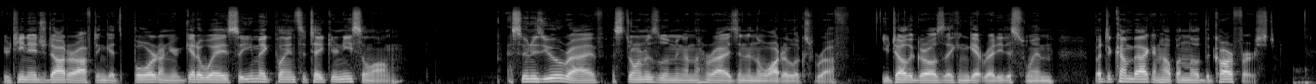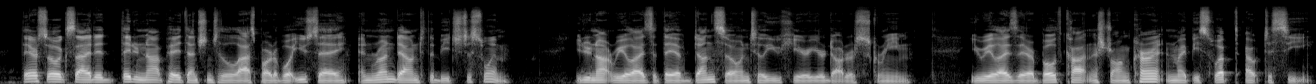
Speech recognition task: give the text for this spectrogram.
Your teenage daughter often gets bored on your getaways, so you make plans to take your niece along. As soon as you arrive, a storm is looming on the horizon and the water looks rough. You tell the girls they can get ready to swim, but to come back and help unload the car first. They are so excited, they do not pay attention to the last part of what you say and run down to the beach to swim. You do not realize that they have done so until you hear your daughter scream. You realize they are both caught in a strong current and might be swept out to sea.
